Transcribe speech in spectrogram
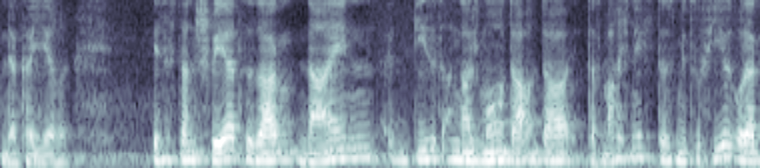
in der Karriere. Ist es dann schwer zu sagen, nein, dieses Engagement da und da, das mache ich nicht, das ist mir zu viel? Oder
